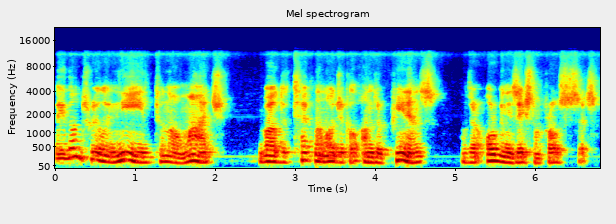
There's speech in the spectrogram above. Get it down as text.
they don't really need to know much about the technological underpinnings of their organizational processes.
